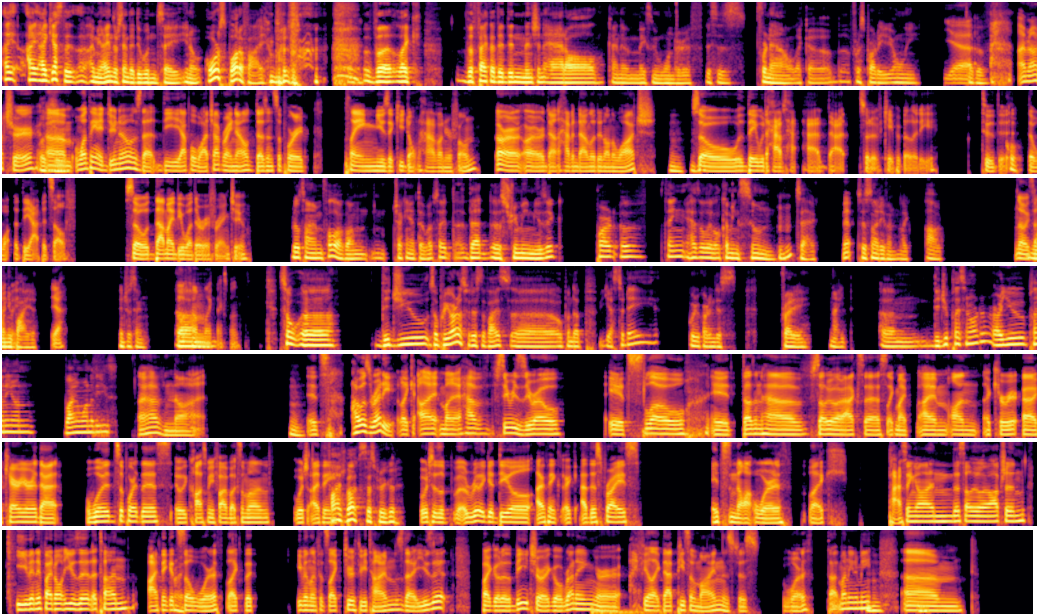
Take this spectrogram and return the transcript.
i i, I guess that i mean i understand that they wouldn't say you know or spotify but but like the fact that they didn't mention at all kind of makes me wonder if this is for now like a first party only Yeah. type of I'm not sure. Um, one thing I do know is that the Apple Watch app right now doesn't support playing music you don't have on your phone or or down, haven't downloaded on the watch. Mhm. So they would have to add that sort of capability to the Cool. the the app itself. So that might be what they're referring to. real time follow up. I'm checking at the website. That uh, streaming music part of thing has a little coming soon Mhm. tag. Yep. So it's not even like out No, exactly. when you buy it. Yeah. Interesting. Come Um, like next month. So, uh, did you? So pre-orders for this device uh, opened up yesterday. We're recording this Friday night. Um, did you place an order? Are you planning on buying one of these? I have not. Hmm. It's I was ready. Like I my I have Series Zero. It's slow. It doesn't have cellular access. Like my I'm on a career uh, carrier that would support this. It would cost me five bucks a month, which I think Five bucks. That's pretty good. which is a, a really good deal. I think like at this price, it's not worth like passing on the cellular option, even if I don't use it a ton. I think it's Right. still worth like the even if it's like two or three times that I use it. If I go to the beach or I go running or I feel like that peace of mind is just worth that money to me. Mhm. Um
